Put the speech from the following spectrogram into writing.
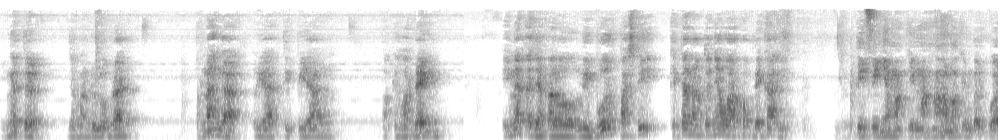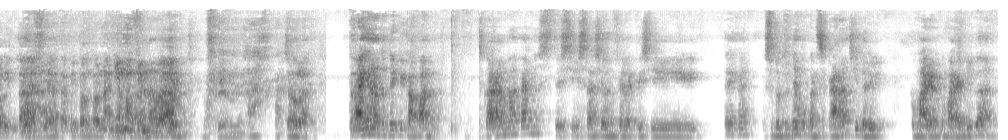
Ingat tuh zaman dulu Brad pernah nggak lihat TV yang pakai hordeng? Ingat aja kalau libur pasti kita nontonnya Warkop DKI. TV-nya makin mahal, makin berkualitas Iya. ya, tapi tontonannya makin murah. Makin ah kacau lah. Terakhir nonton TV kapan lah? Sekarang mah kan stasi stasiun televisi teh kan sebetulnya bukan sekarang sih dari kemarin-kemarin juga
